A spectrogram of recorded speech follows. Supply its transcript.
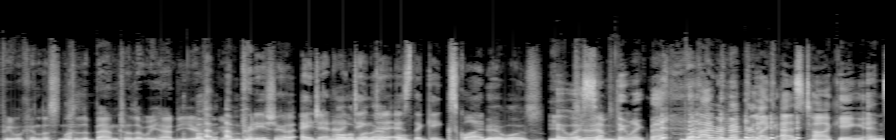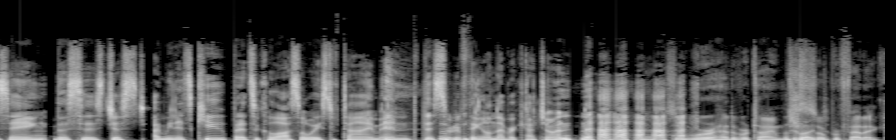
people can listen to the banter that we had years I'm, ago. I'm pretty sure AJ and All I about deemed it as the Geek Squad. Yeah, it was. You it was did. something like that. But I remember like us talking and saying, this is just, I mean, it's cute, but it's a colossal waste of time. And this sort of thing I'll never catch on. Yeah, see, we're ahead of our time. That's just right. so prophetic.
